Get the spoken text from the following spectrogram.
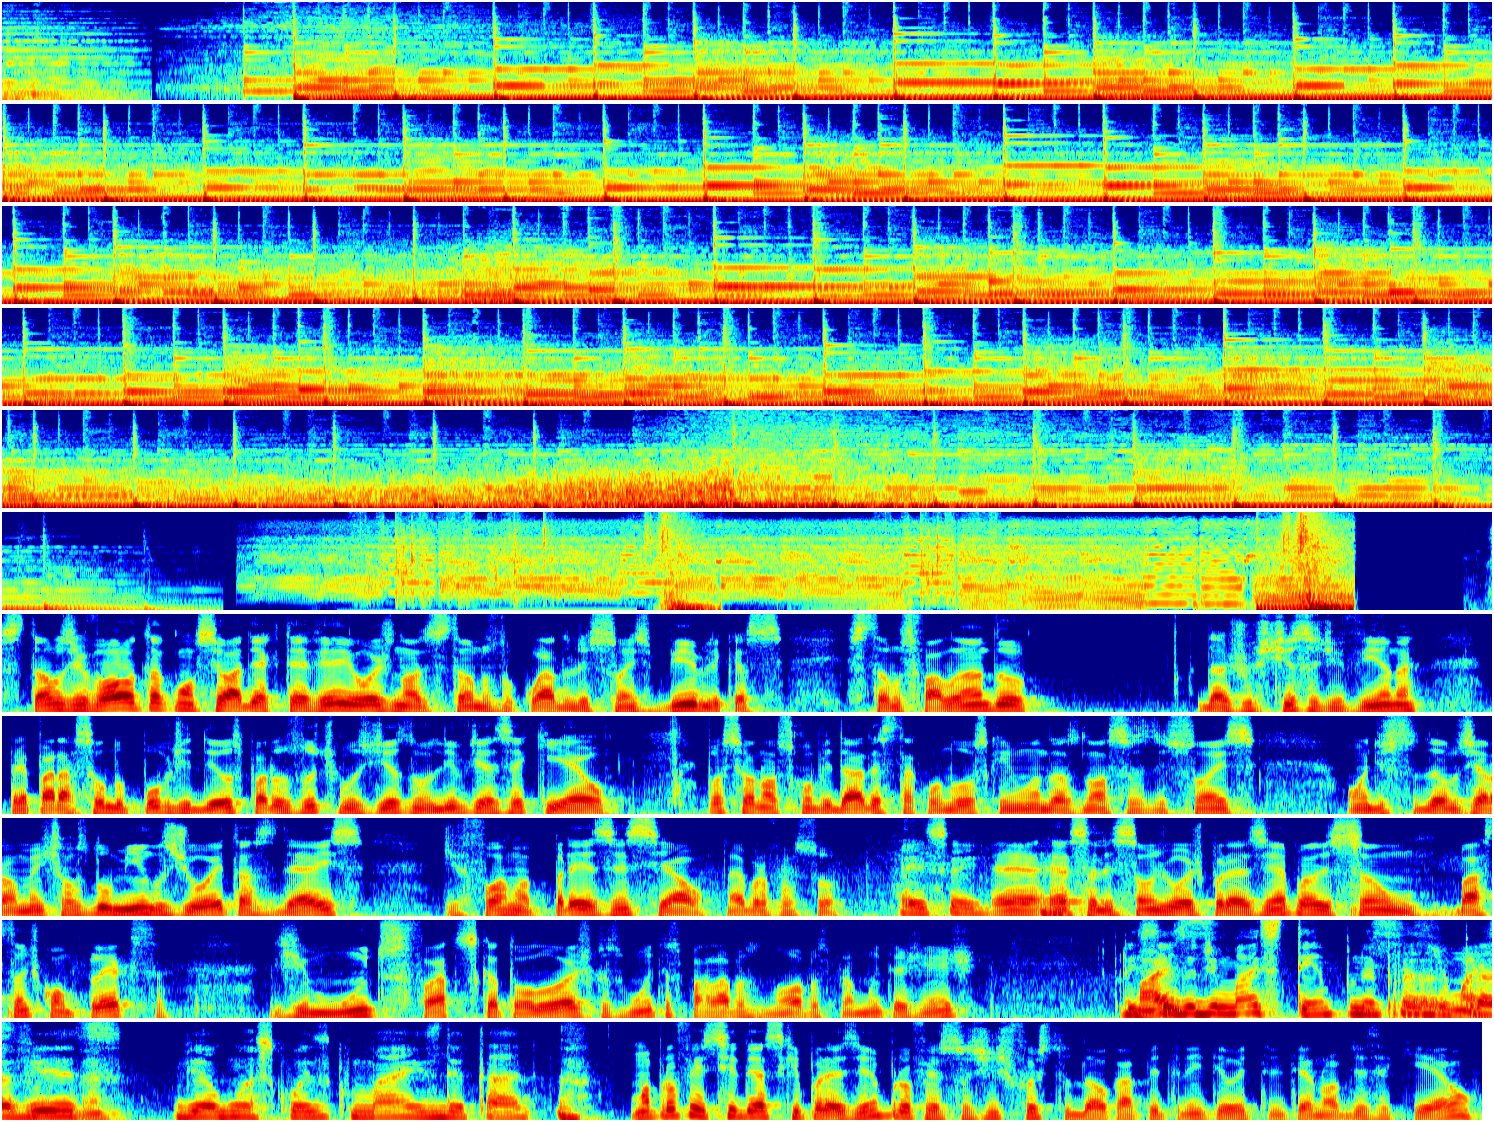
Estamos de volta com o seu ADEC TV e hoje nós estamos no quadro Lições Bíblicas. Estamos falando da justiça divina, preparação do povo de Deus para os últimos dias no livro de Ezequiel. Você é o nosso convidado, está conosco em uma das nossas lições, onde estudamos geralmente aos domingos de 8 às 10, de forma presencial, né professor? É isso aí. É, essa lição de hoje, por exemplo, é uma lição bastante complexa, de muitos fatos escatológicos, muitas palavras novas para muita gente, Precisa Mas, de mais tempo, né? Para ver, né? ver algumas coisas com mais detalhe. Uma profecia dessa aqui, por exemplo, professor, se a gente for estudar o capítulo 38 e 39 de Ezequiel,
